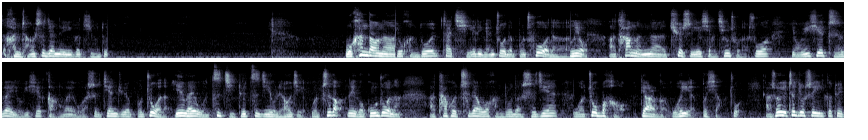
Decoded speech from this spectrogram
很长时间的一个停顿。我看到呢，有很多在企业里面做的不错的朋友啊，他们呢确实也想清楚了，说有一些职位、有一些岗位，我是坚决不做的，因为我自己对自己有了解，我知道那个工作呢，啊，他会吃掉我很多的时间，我做不好。第二个，我也不想做啊，所以这就是一个对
